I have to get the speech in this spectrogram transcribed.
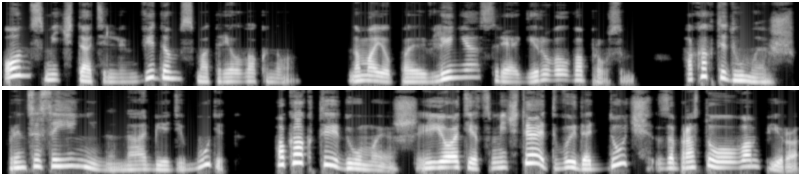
он с мечтательным видом смотрел в окно. На мое появление среагировал вопросом. «А как ты думаешь, принцесса Янина на обеде будет?» «А как ты думаешь, ее отец мечтает выдать дочь за простого вампира?»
